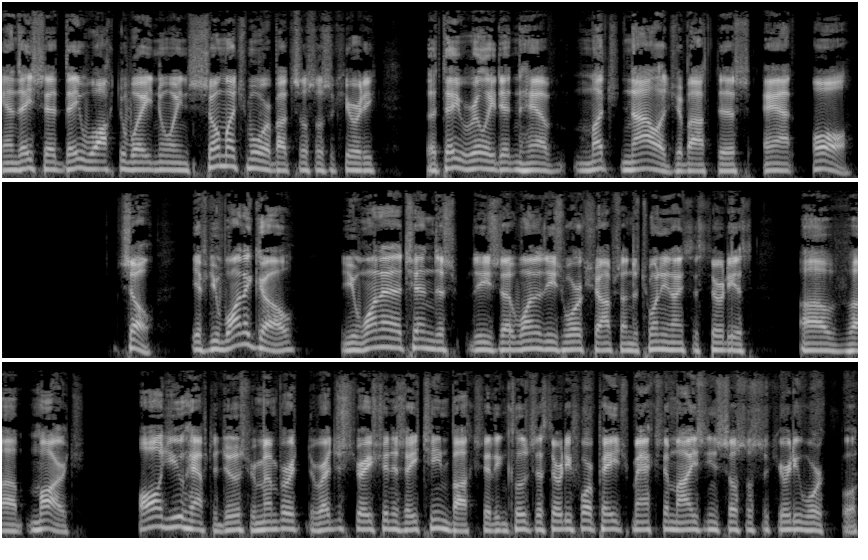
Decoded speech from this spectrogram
and they said they walked away knowing so much more about Social Security that they really didn't have much knowledge about this at all. So, if you want to go, you want to attend this these uh, one of these workshops on the 29th to 30th of uh, March, all you have to do is remember the registration is 18 bucks. It includes a 34 page maximizing Social Security workbook,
